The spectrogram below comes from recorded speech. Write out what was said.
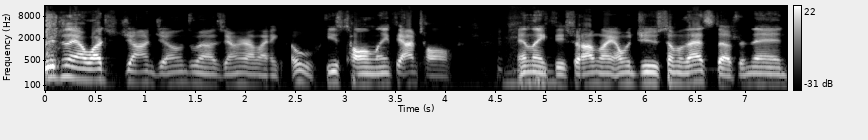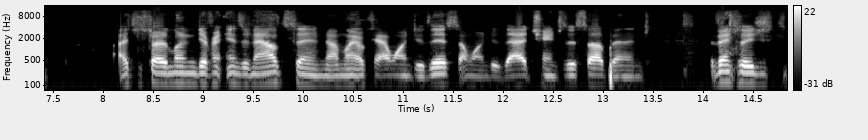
originally, I watched Jon Jones when I was younger. I'm like, oh, he's tall and lengthy. I'm tall and lengthy, so I'm like, I want to do some of that stuff. And then I just started learning different ins and outs, and I'm like, okay, I want to do this. I want to do that. Change this up, and eventually, it just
